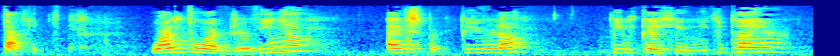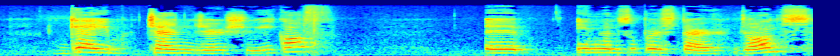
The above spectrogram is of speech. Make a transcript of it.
Takie. To Watch Gervinho, Expert Pirlo, Unity Player, Game Changer Shuikov, y, England Superstar Jones,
